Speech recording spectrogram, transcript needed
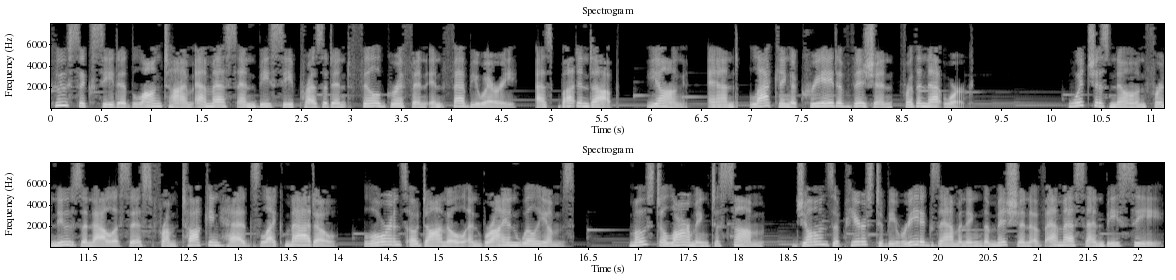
who succeeded longtime MSNBC president Phil Griffin in February, as buttoned up, young, and lacking a creative vision for the network. Which is known for news analysis from talking heads like Maddow, Lawrence O'Donnell and Brian Williams. Most alarming to some, Jones appears to be re-examining the mission of MSNBC.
